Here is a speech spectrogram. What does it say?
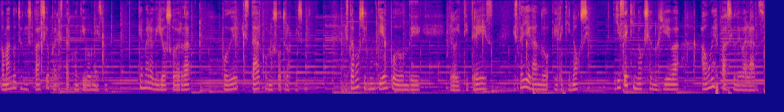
tomándote un espacio para estar contigo mismo. Qué maravilloso, ¿verdad? Poder estar con nosotros mismos. Estamos en un tiempo donde el 23 está llegando el equinoccio y ese equinoccio nos lleva a un espacio de balance,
